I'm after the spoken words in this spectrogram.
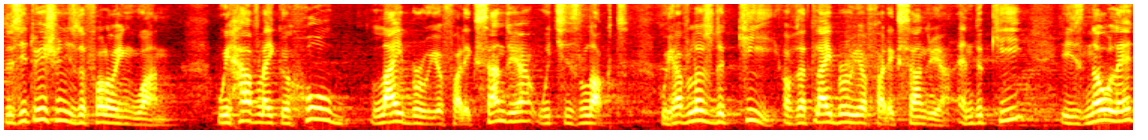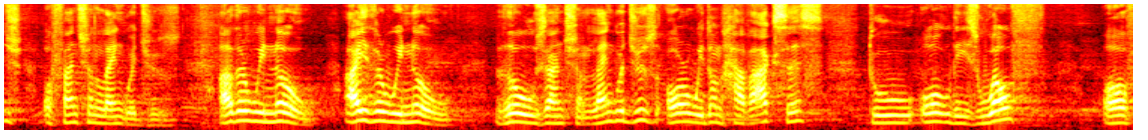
The situation is the following one. We have like a whole library of Alexandria which is locked. We have lost the key of that library of Alexandria, and the key is knowledge of ancient languages. Either we know, either we know those ancient languages, or we don't have access to all this wealth of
